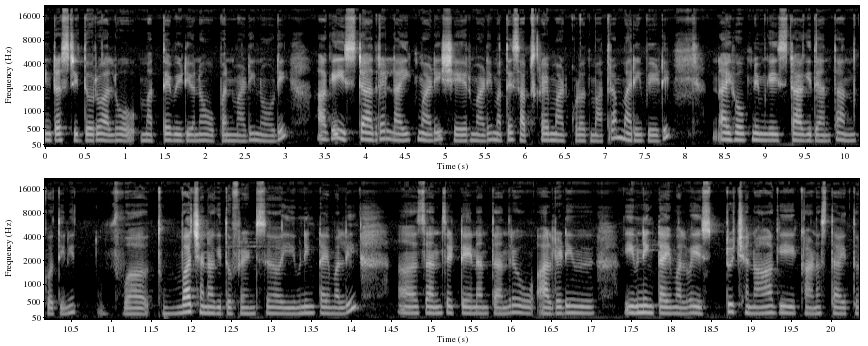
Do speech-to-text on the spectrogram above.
ಇಂಟ್ರೆಸ್ಟ್ ಇದ್ದವರು ಅಲ್ಲಿ ಮತ್ತೆ ವಿಡಿಯೋನ ಓಪನ್ ಮಾಡಿ ನೋಡಿ. ಹಾಗೆ ಇಷ್ಟ ಆದರೆ ಲೈಕ್ ಮಾಡಿ ಶೇರ್ ಮಾಡಿ, ಮತ್ತು ಸಬ್ಸ್ಕ್ರೈಬ್ ಮಾಡ್ಕೊಳ್ಳೋದು ಮಾತ್ರ ಮರಿಬೇಡಿ. ಐ ಹೋಪ್ ನಿಮಗೆ ಇಷ್ಟ ಆಗಿದೆ ಅಂತ ಅಂದ್ಕೋತೀನಿ. ತುಂಬ ಚೆನ್ನಾಗಿತ್ತು ಫ್ರೆಂಡ್ಸ್ ಈವ್ನಿಂಗ್ ಟೈಮಲ್ಲಿ ಸನ್ಸೆಟ್ ಏನಂತ ಅಂದರೆ ಆಲ್ರೆಡಿ ಈವ್ನಿಂಗ್ ಟೈಮ್ ಅಲ್ವ ಎಷ್ಟು ಚೆನ್ನಾಗಿ ಕಾಣಿಸ್ತಾ ಇತ್ತು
